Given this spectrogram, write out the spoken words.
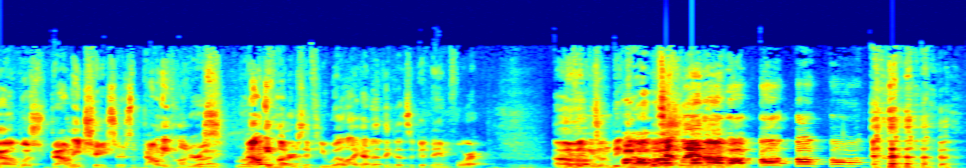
Kyle Busch bounty chasers, bounty hunters, Right, right. bounty hunters, if you will. I gotta think that's a good name for it. You think he's Um, going to be Ba, ba, Atlanta.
